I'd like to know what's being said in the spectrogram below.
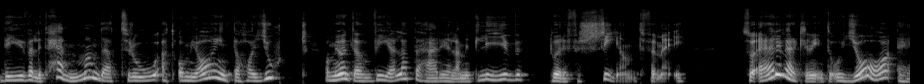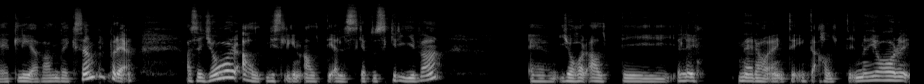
det är ju väldigt hämmande att tro att om jag inte har gjort, om jag inte har velat det här i hela mitt liv, då är det för sent för mig. Så är det verkligen inte och jag är ett levande exempel på det. Alltså jag har all, visserligen alltid älskat att skriva. Eh, jag har alltid, eller nej det har jag inte, inte alltid, men jag har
